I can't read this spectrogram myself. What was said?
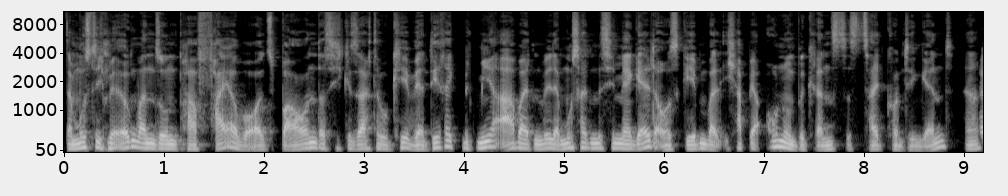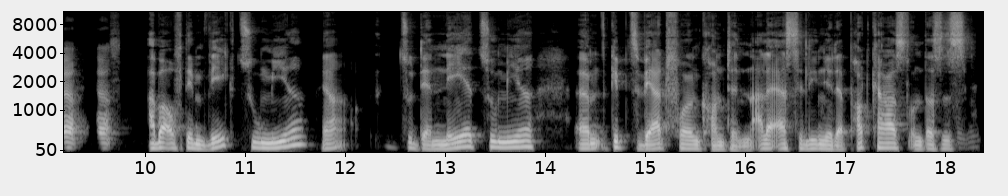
Da musste ich mir irgendwann so ein paar Firewalls bauen, dass ich gesagt habe, okay, wer direkt mit mir arbeiten will, der muss halt ein bisschen mehr Geld ausgeben, weil ich habe ja auch nur ein begrenztes Zeitkontingent. Ja? Ja, ja. Aber auf dem Weg zu mir, ja, zu der Nähe zu mir, ähm, gibt's wertvollen Content. In allererster Linie der Podcast und das ist mhm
